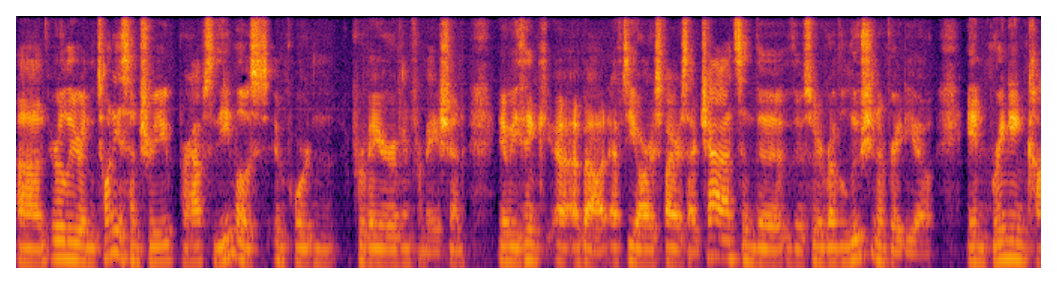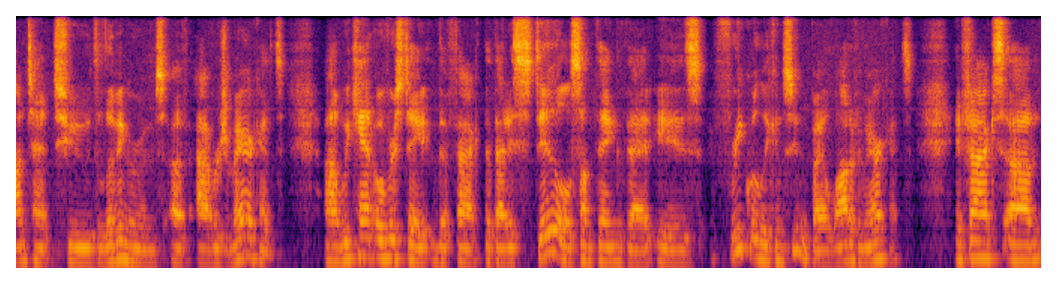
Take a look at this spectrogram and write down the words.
um, earlier in the 20th century, perhaps the most important purveyor of information. Know, we think uh, about FDR's fireside chats and the the sort of revolution of radio in bringing content to the living rooms of average Americans. Uh, we can't overstate the fact that that is still something that is frequently consumed by a lot of Americans. In fact, um,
